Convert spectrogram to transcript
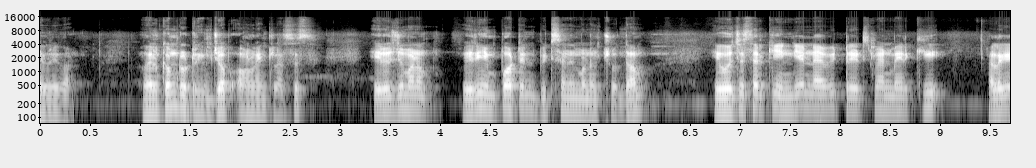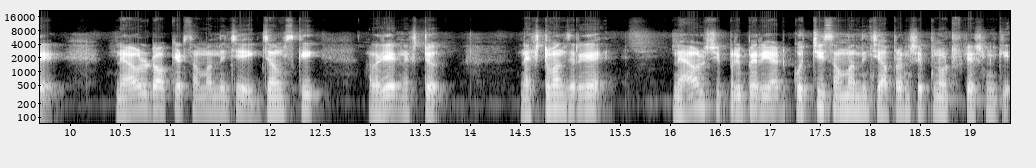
everyone welcome to dream job online classes ఈరోజు మనం వెరీ ఇంపార్టెంట్ బిట్స్ అనేది మనం చూద్దాం. ఇవి వచ్చేసరికి ఇండియన్ నేవీ ట్రేడ్స్మెన్ మేర్కి అలాగే నేవల్ డాకెట్ సంబంధించి ఎగ్జామ్స్కి అలాగే నెక్స్ట్ నెక్స్ట్ మంత్ జరిగే naval ship repair yard Kochi సంబంధించి అప్రెంటిషిప్ నోటిఫికేషన్కి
